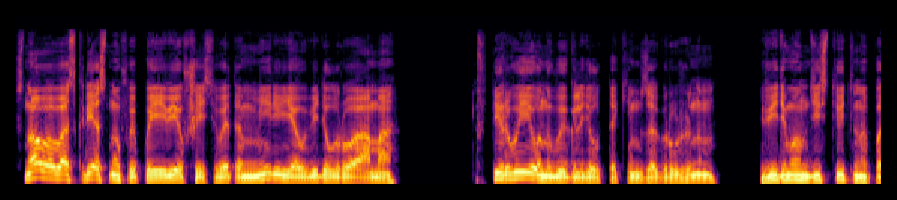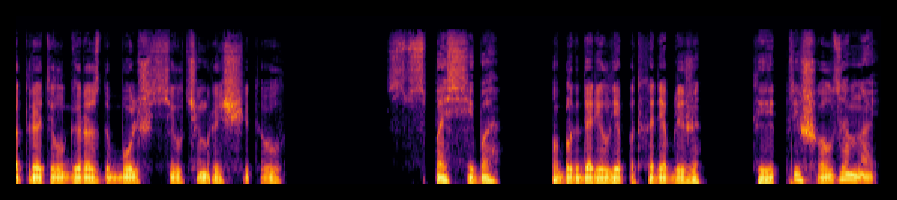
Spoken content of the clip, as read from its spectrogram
Снова воскреснув и появившись в этом мире, я увидел Руама. Впервые он выглядел таким загруженным. Видимо, он действительно потратил гораздо больше сил, чем рассчитывал. «Спасибо», — поблагодарил я, подходя ближе. «Ты пришел за мной».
